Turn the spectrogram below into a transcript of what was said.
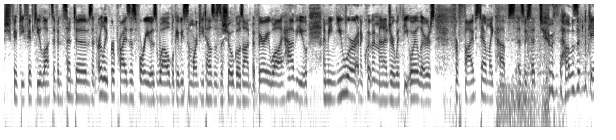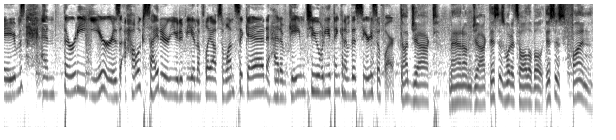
edmontonoilers.com/slash 50-50. Lots of incentives and early bird prizes for you as well. We'll give you some more details as the show goes on. But Barrie, while I have you, I mean, you were an equipment manager with the Oilers for five Stanley Cups, as we said, 2,000 games and 30 years. How excited are you to be in the playoffs once again ahead of game two? What are you thinking of this series so far? I'm jacked, man. I'm jacked. This is what it's all about. This is fun.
